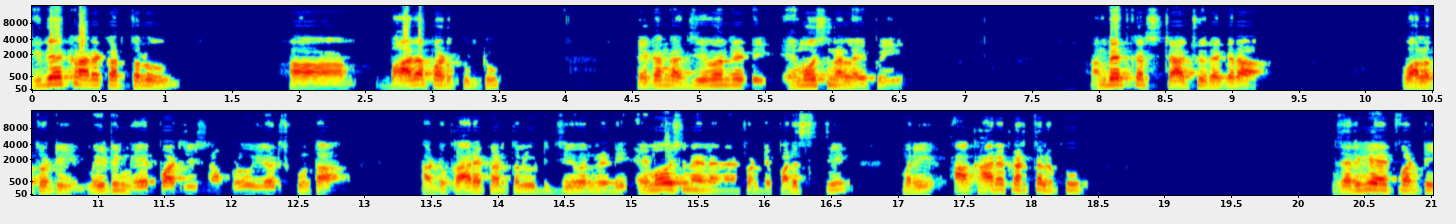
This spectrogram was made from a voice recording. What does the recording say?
ఇదే కార్యకర్తలు బాధపడుకుంటూ ఏకంగా జీవన్ రెడ్డి ఎమోషనల్ అయిపోయి అంబేద్కర్ స్టాచ్యూ దగ్గర వాళ్ళతోటి మీటింగ్ ఏర్పాటు చేసినప్పుడు ఏడ్చుకుంటా అటు కార్యకర్తలు ఇటు జీవన్ రెడ్డి ఎమోషనల్ అయినటువంటి పరిస్థితి. మరి ఆ కార్యకర్తలకు జరిగేటువంటి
